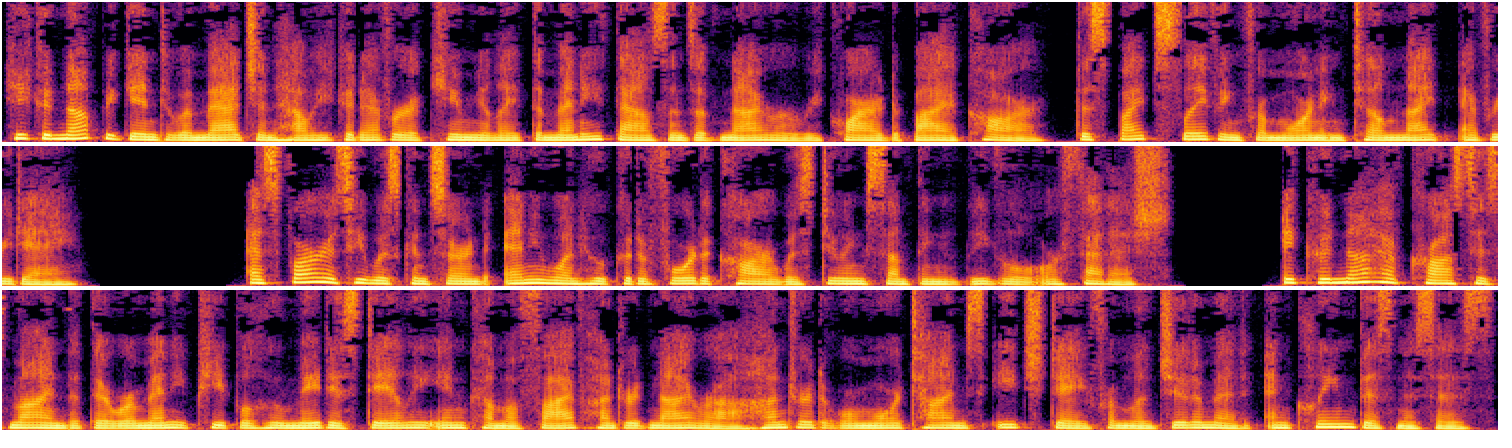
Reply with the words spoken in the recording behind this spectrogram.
He could not begin to imagine how he could ever accumulate the many thousands of naira required to buy a car, despite slaving from morning till night every day. As far as he was concerned, anyone who could afford a car was doing something illegal or fetish. It could not have crossed his mind that there were many people who made his daily income of 500 naira a hundred or more times each day from legitimate and clean businesses.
